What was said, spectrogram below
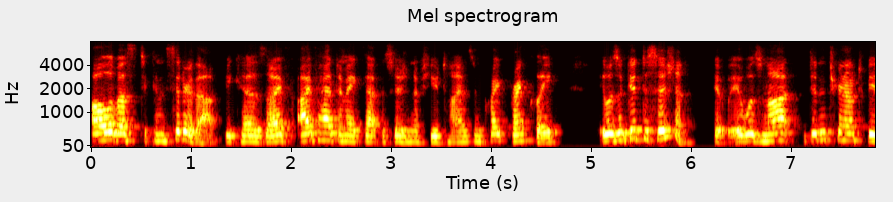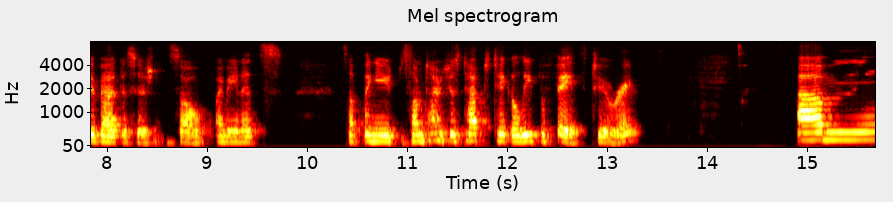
all of us to consider that because I've, I've had to make that decision a few times. And quite frankly, it was a good decision. It, it was not, didn't turn out to be a bad decision. So, I mean, it's something you sometimes just have to take a leap of faith too, right? Um,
